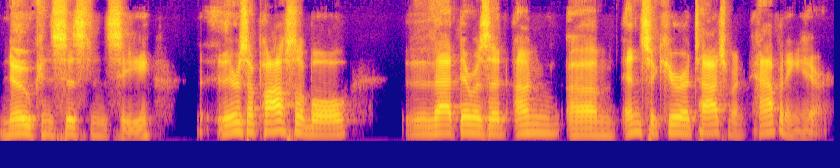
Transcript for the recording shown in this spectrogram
no consistency, there's a possible that there was an un, um, insecure attachment happening here.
